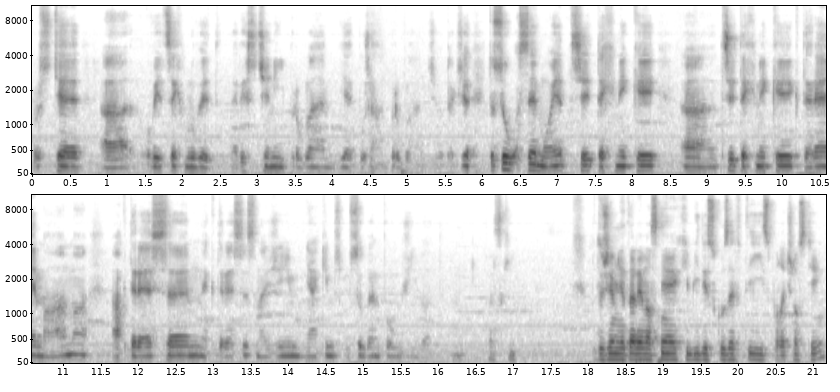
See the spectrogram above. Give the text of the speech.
prostě o věcech mluvit. Nevyřčený problém je pořád problém. Že? Takže to jsou asi moje tři techniky, tři techniky, které mám a, a které, se, které se snažím nějakým způsobem používat. Hezký. Protože mě tady vlastně chybí diskuze v té společnosti,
